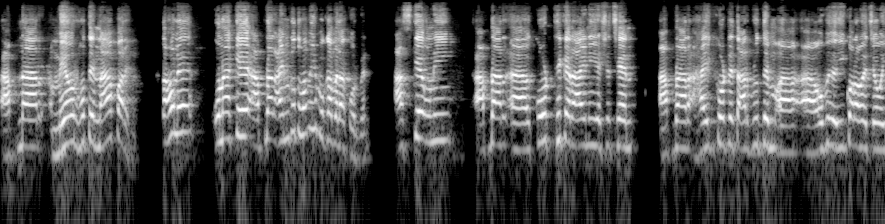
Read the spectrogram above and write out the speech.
আপনার মেয়র হতে না পারেন, তাহলে ওনাকে আপনার আইনগতভাবেই মোকাবেলা করবেন। আজকে উনি আপনার কোর্ট থেকে রায় নিয়ে এসেছেন আপনার হাইকোর্টে তার বিরুদ্ধে ই করা হয়েছে ওই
